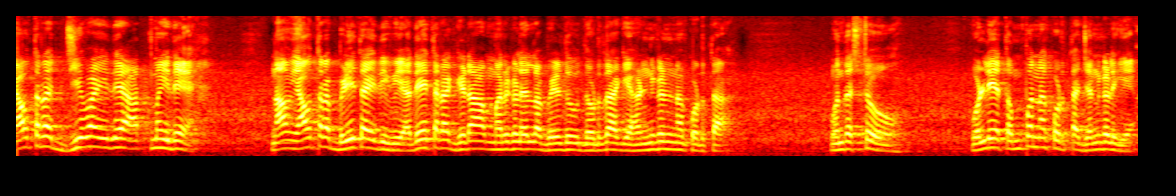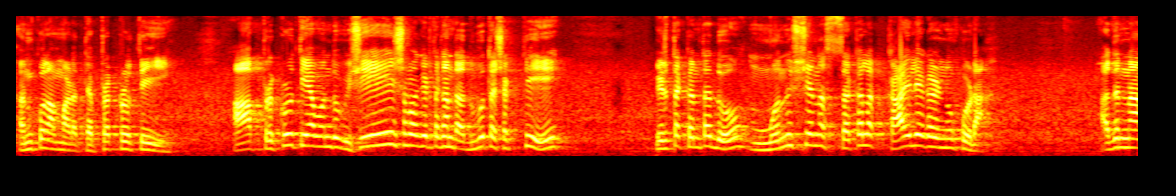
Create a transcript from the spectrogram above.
ಯಾವ ಥರ ಜೀವ ಇದೆ, ಆತ್ಮ ಇದೆ, ನಾವು ಯಾವ ಥರ ಬೆಳೀತಾ ಇದ್ದೀವಿ, ಅದೇ ಥರ ಗಿಡ, ಮರಗಳೆಲ್ಲ ಬೆಳೆದು ದೊಡ್ಡದಾಗಿ ಹಣ್ಣುಗಳನ್ನ ಕೊಡ್ತಾ, ಒಂದಷ್ಟು ಒಳ್ಳೆಯ ತಂಪನ್ನು ಕೊಡ್ತಾ ಜನಗಳಿಗೆ ಅನುಕೂಲ ಮಾಡುತ್ತೆ. ಪ್ರಕೃತಿ, ಆ ಪ್ರಕೃತಿಯ ಒಂದು ವಿಶೇಷವಾಗಿರ್ತಕ್ಕಂಥ ಅದ್ಭುತ ಶಕ್ತಿ ಇರ್ತಕ್ಕಂಥದ್ದು ಮನುಷ್ಯನ ಸಕಲ ಕಾಯಿಲೆಗಳನ್ನು ಕೂಡ, ಅದನ್ನು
